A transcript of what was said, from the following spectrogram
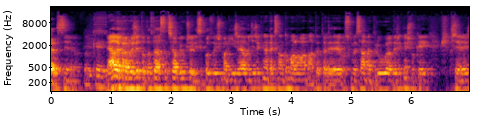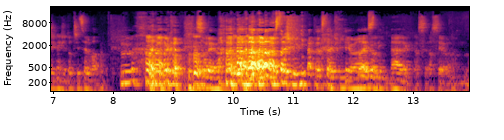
Jasně, jo. Okay. Ne, ale pravda, že toto to, třeba využil, když si pozveš malíře a on ti řekne, tak se nám to maloval, máte tady 80 metrů a ty řekneš, OK, když přijede, řekneš, že to 32. Hmm. jako, sorry, jo. Dostaneš míň. Dostaneš míň, jo. Jako, ne, tak asi, asi jo. No.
